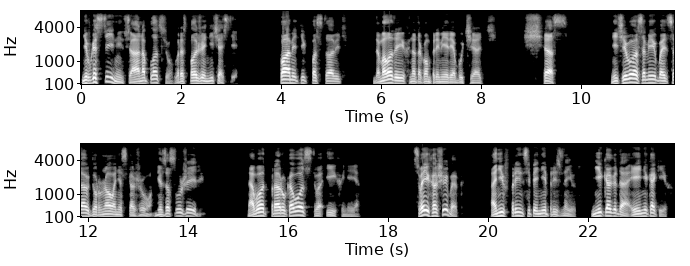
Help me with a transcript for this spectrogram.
Не в гостинице, а на плацу, в расположении части. Памятник поставить, да молодых на таком примере обучать. Сейчас. Ничего о самих бойцах дурного не скажу, не заслужили. А вот про руководство ихнее. Своих ошибок они в принципе не признают. Никогда и никаких.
